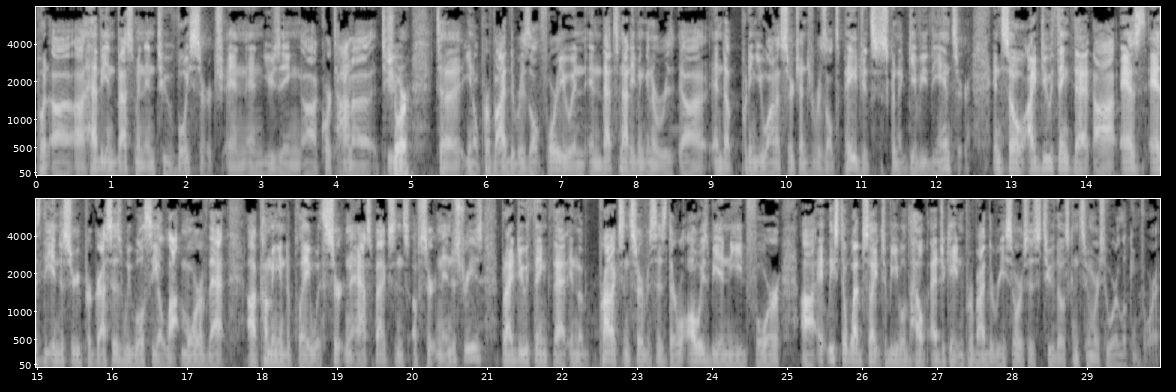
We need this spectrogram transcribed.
put a, a heavy investment into voice search and and using uh, Cortana to Sure. to you know provide the result for you, and and that's not even going to re- uh, end up putting you on a search engine results page. It's just going to give you the answer. And so I do think that uh, as as the industry progresses, we will see a lot more of that uh, coming into play with certain aspects in, of certain industries. But I do think that in the products and services, there will always be a need for uh, at least a website to be able to help educate and provide the resources to those consumers who are looking for it.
